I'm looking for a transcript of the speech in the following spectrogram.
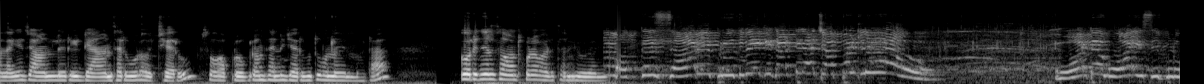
అలాగే జాన్లరీ డాన్సర్ కూడా వచ్చారు. సో ఆ ప్రోగ్రామ్స్ అన్ని జరుగుతూ ఉన్నాయన్నమాట. ఒరిజినల్ సౌండ్స్ కూడా పెడతాను చూడండి. ఒక్కసారి పృథ్వీకి గట్టిగా చెప్పట్లు వాట్ వాయిస్ ఇప్పుడు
